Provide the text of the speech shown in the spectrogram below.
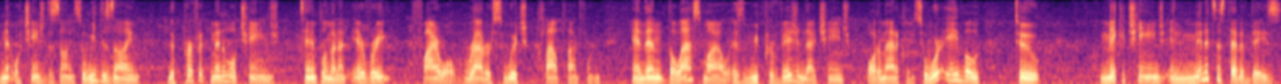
network change design. So we design the perfect minimal change to implement on every firewall, router, switch, cloud platform. And then the last mile is we provision that change automatically. So we're able to make a change in minutes instead of days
